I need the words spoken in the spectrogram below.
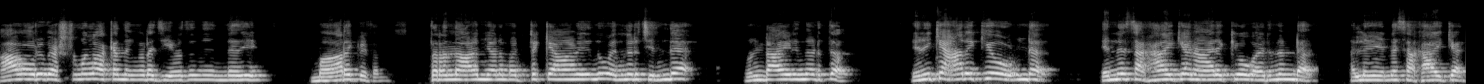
ആ ഒരു വിഷമങ്ങളൊക്കെ നിങ്ങളുടെ ജീവിതത്തിൽ നിന്ന് മാറിക്കിട്ടും. ഇത്ര നാളും ഞാൻ ഒറ്റയ്ക്കായിരുന്നു എന്നൊരു ചിന്ത ഉണ്ടായിരുന്നിടത്ത് എനിക്ക് ആരൊക്കെയോ ഉണ്ട്. എന്നെ സഹായിക്കാൻ ആരൊക്കെയോ വരുന്നുണ്ട്. അല്ലെങ്കിൽ എന്നെ സഹായിക്കാൻ.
